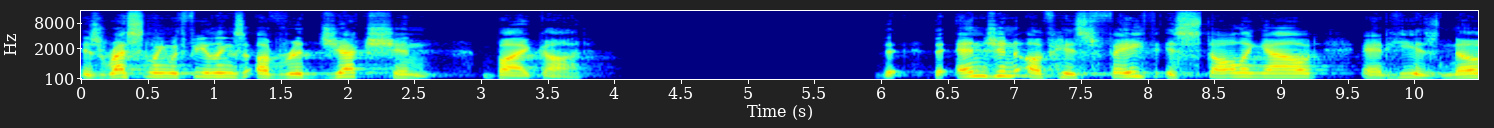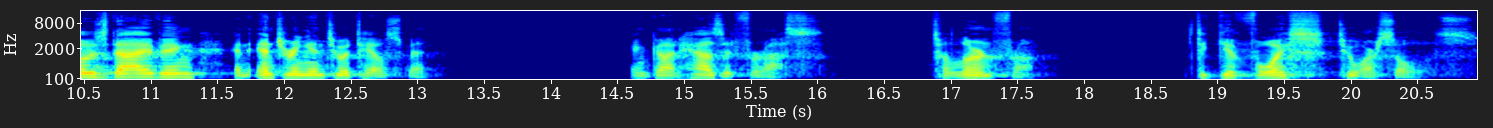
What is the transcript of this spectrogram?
is wrestling with feelings of rejection by God. The, the engine of his faith is stalling out, and he is nosediving and entering into a tailspin. And God has it for us to learn from, to give voice to our souls.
